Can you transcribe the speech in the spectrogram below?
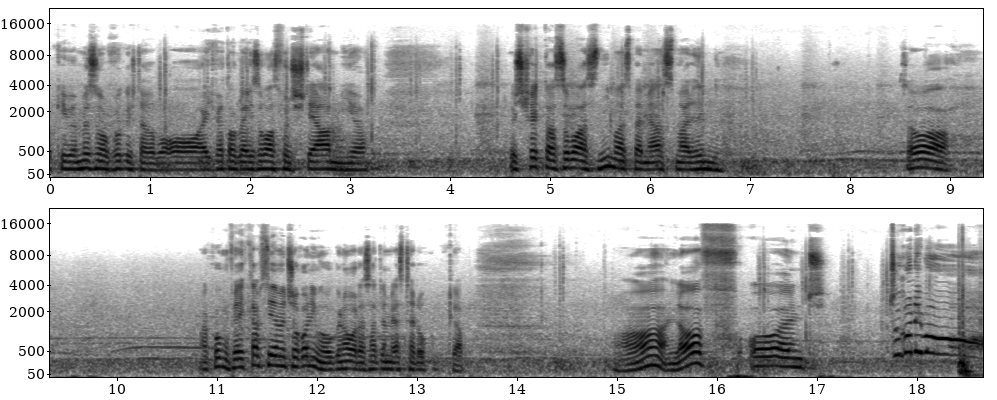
Okay, wir müssen auch wirklich darüber... Oh, ich werde doch gleich sowas von sterben hier. Ich krieg doch sowas niemals beim ersten Mal hin. So. Mal gucken, vielleicht klappt es wieder mit Geronimo. Genau, das hat im ersten Teil auch geklappt. Oh, Anlauf und... Geronimo!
